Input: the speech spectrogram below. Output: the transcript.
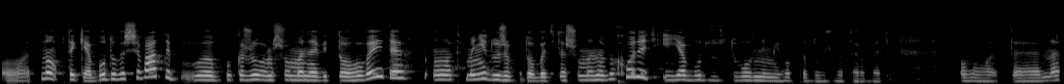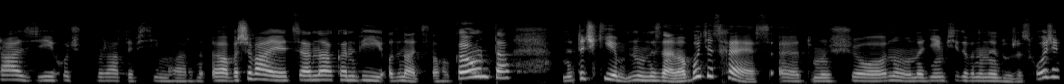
От. Ну, таке, буду вишивати, покажу вам, що в мене від того вийде. От. Мені дуже подобається те, що в мене виходить, і я буду з задоволенням його продовжувати робити. От, е, Наразі хочу побажати всім гарно. Вишивається на канві 11-го каунта. Ниточки, ну, не знаю, мабуть, СХС, е, тому що ну, на DMC вони не дуже схожі.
